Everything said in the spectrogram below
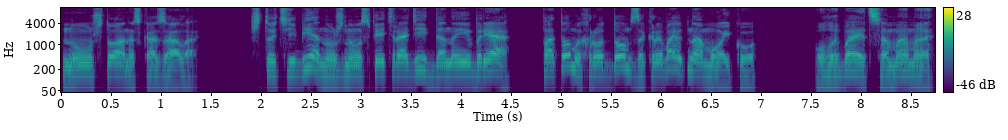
«Ну, что она сказала?» «Что тебе нужно успеть родить до ноября, потом их роддом закрывают на мойку». Улыбается мама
